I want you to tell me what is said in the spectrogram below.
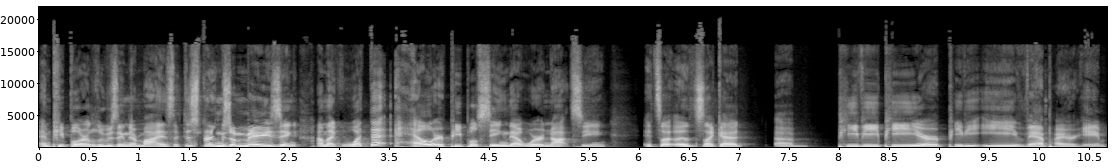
And people are losing their minds like, this thing's amazing. I'm like, what the hell are people seeing that we're not seeing? It's a, it's like a, a PvP or PvE vampire game.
